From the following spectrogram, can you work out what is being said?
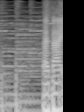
拜拜。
